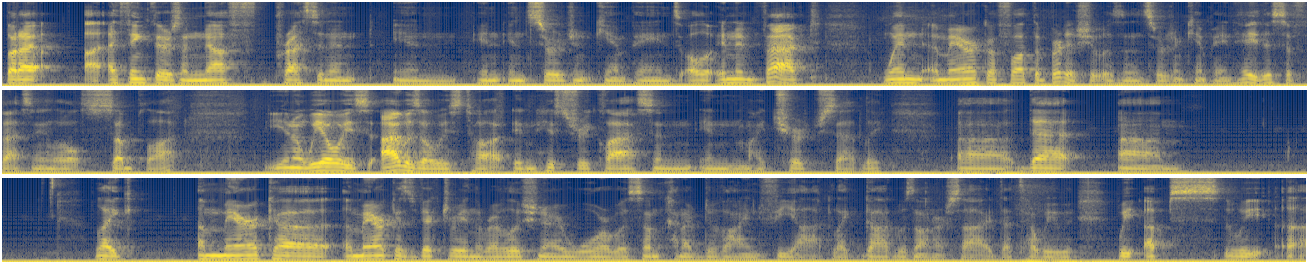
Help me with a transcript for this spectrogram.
but I I think there's enough precedent in in insurgent campaigns. Although, and in fact, when America fought the British, it was an insurgent campaign. Hey, this is a fascinating little subplot you know, we always, I was always taught in history class and in my church, sadly, uh, that um, like America, America's victory in the Revolutionary War was some kind of divine fiat, like God was on our side. That's how we we ups we uh,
